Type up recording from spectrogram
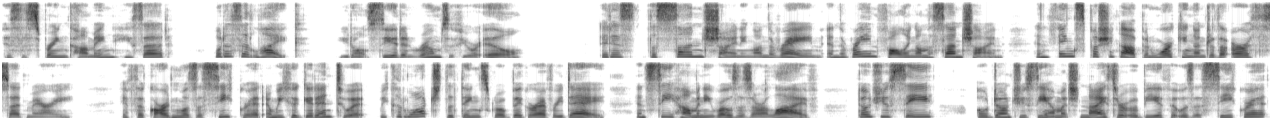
Is the spring coming? he said. What is it like? You don't see it in rooms if you are ill. It is the sun shining on the rain, and the rain falling on the sunshine, and things pushing up and working under the earth, said Mary. If the garden was a secret and we could get into it, we could watch the things grow bigger every day and see how many roses are alive. Don't you see? Oh, don't you see how much nicer it would be if it was a secret?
